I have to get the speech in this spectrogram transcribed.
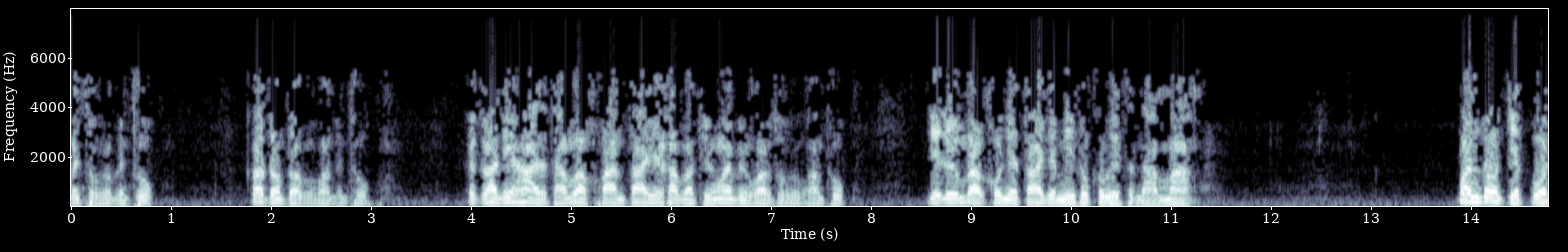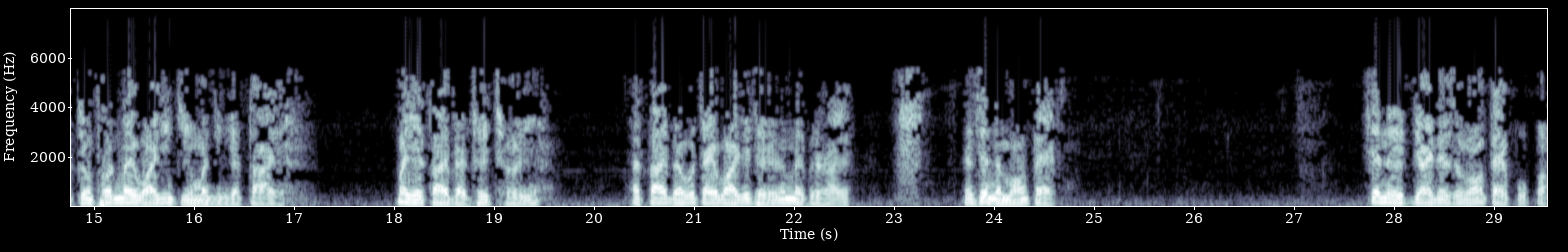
เป็นสุขและเป็นทุกข์ก็ต้องตอบว่ามันเป็นทุกข์ ประการที่ห้าจะถามว่าความตายจะเข้ามาถึงมันเป็นความสุขหรือความทุกข์อย่าลืมว่าคนจะตายจะมีทุกขเวทนามาก มันต้องเจ็บปวดจนทนไม่ไหวจริง ๆ มันจึงจะตาย ไม่ใช่ตายแบบเฉยๆถ้าตายแบบหัวใจวายเฉยๆนั้นไม่เป็นไรแค่เส้นสมองแตกเช่นอึดใหญ่ในสมองแตกปุบปับ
